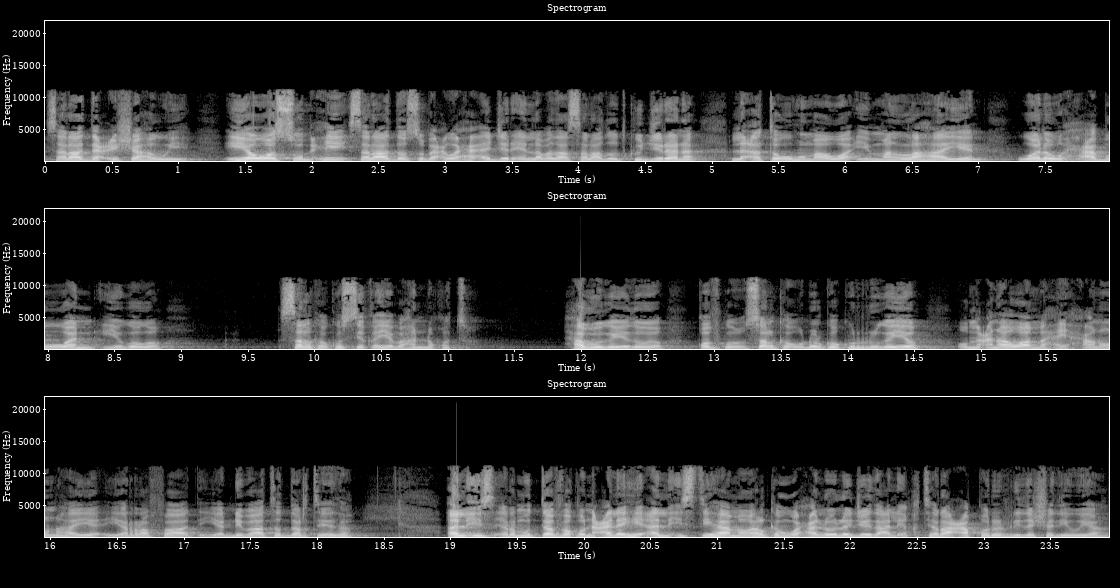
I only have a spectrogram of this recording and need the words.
salaada cishaha weeye iyo wsubxi salaada subax waxa ajar ee labadaa salaadood ku jirana la atowhumaa waa iman lahaayeen walow xabwan iyagoo salka ku siqayaba ha noqoto xabwiga iyadoo qofku salka uu dhulka ku rugayo oo macnaha waa maxay xanuun haya iyo rafaad iyo dhibaato darteeda. Muttafaqu calayhi alistihaama halkan waxaa loola jeeda aliqtiraaca qori ridashadii weyaan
